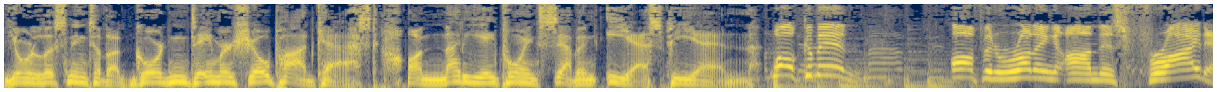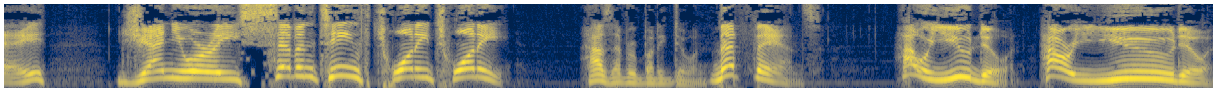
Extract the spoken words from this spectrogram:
You're listening to the Gordon Damer Show podcast on 98.7 ESPN. Welcome in. Off and running on this Friday, January 17th, 2020. How's everybody doing? Met fans, how are you doing? How are you doing?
